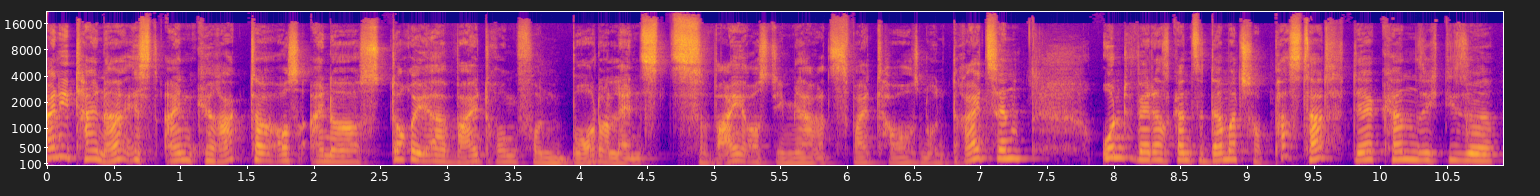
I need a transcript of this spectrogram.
Tiny Tina ist ein Charakter aus einer Story-Erweiterung von Borderlands 2 aus dem Jahre 2013. Und wer das Ganze damals verpasst hat, der kann sich diese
